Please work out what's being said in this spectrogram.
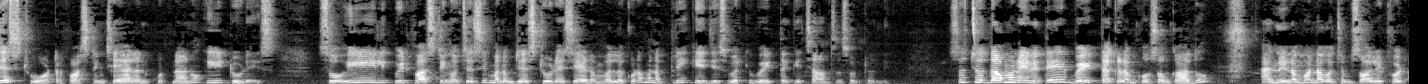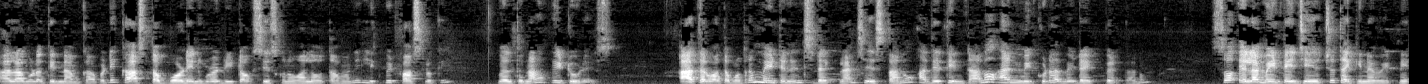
జస్ట్ వాటర్ ఫాస్టింగ్ చేయాలనుకుంటున్నాను ఈ టూ డేస్ సో ఈ లిక్విడ్ ఫాస్టింగ్ వచ్చేసి మనం జస్ట్ టూ డేస్ చేయడం వల్ల కూడా మనం త్రీ కేజీస్ వరకు వెయిట్ తగ్గే ఛాన్సెస్ ఉంటుంది. సో చూద్దాము నేనైతే వెయిట్ తగ్గడం కోసం కాదు. అండ్ నిన్న మొన్న కొంచెం సాలిడ్ ఫుడ్ అలా కూడా తిన్నాం కాబట్టి కాస్త బాడీని కూడా డీటాక్స్ చేసుకునే వాళ్ళు అవుతామని లిక్విడ్ ఫాస్ట్లోకి వెళ్తున్నాను ఈ టూ డేస్ ఆ తర్వాత మాత్రం మెయింటెనెన్స్ డైట్ ప్లాన్ చేస్తాను అదే తింటాను అండ్ మీకు కూడా అవే డైట్ పెడతాను. సో ఎలా మెయింటైన్ చేయొచ్చు తగ్గిన వెయిట్ని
